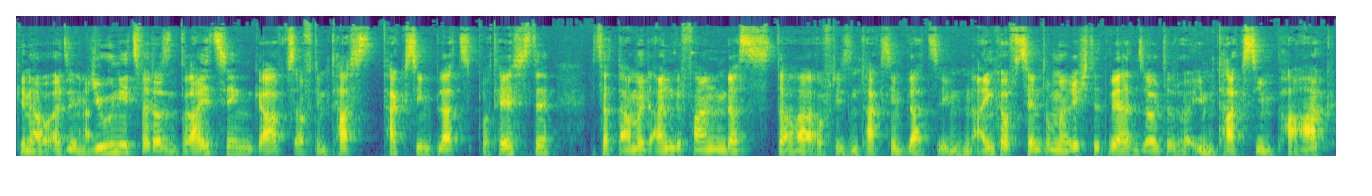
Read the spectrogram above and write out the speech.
genau, also im Juni 2013 gab es auf dem Taximplatz Proteste. Es hat damit angefangen, dass da auf diesem Taximplatz irgendein Einkaufszentrum errichtet werden sollte oder im Taksim Park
